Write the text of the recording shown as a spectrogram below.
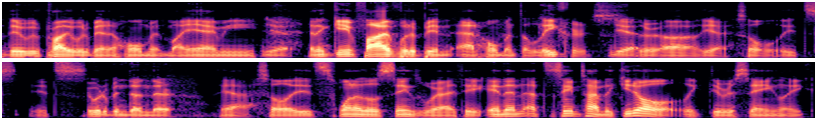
they would probably would have been at home at Miami. Yeah. and then game five would have been at home at the Lakers. Yeah. Uh, yeah. So it's it's it would have been done there. Yeah, so it's one of those things where I think, and then at the same time, like you know, like they were saying, like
